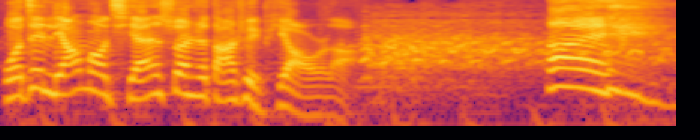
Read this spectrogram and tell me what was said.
我这两毛钱算是打水漂了。哎。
